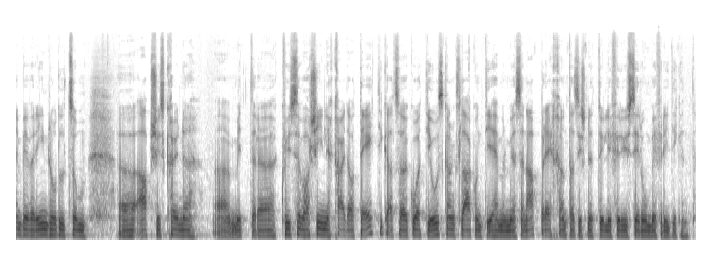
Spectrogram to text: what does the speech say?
im Beverinrudel zum äh, Abschluss können äh, mit einer gewissen Wahrscheinlichkeit auch tätig, also eine gute Ausgangslage und die haben wir müssen abbrechen und das ist natürlich für uns sehr unbefriedigend.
